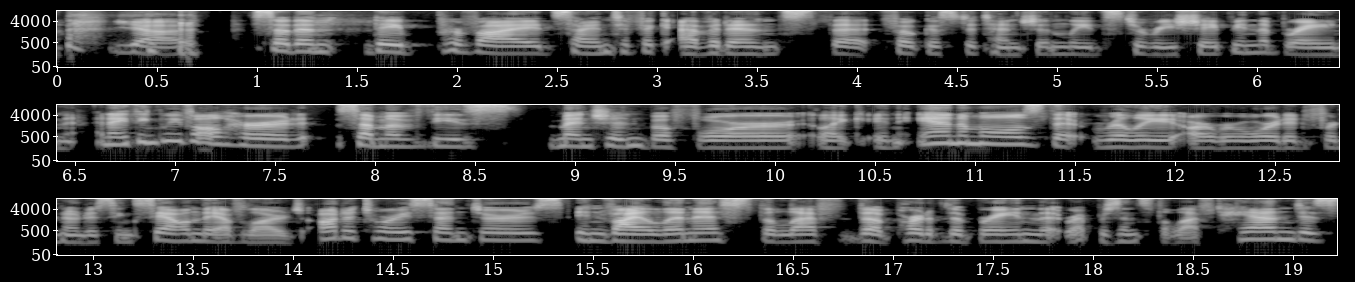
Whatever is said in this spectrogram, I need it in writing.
yeah. So then they provide scientific evidence that focused attention leads to reshaping the brain. And I think we've all heard some of these mentioned before like in animals that really are rewarded for noticing sound they have large auditory centers in violinists the left the part of the brain that represents the left hand is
